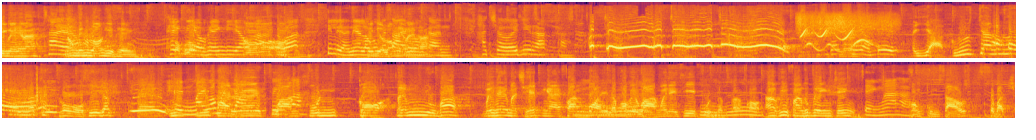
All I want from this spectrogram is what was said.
ริงๆเลยใช่ไหมใช่แล้วน้องมิ้นร้องกี่เพลง เพลงเดียวเพลงเดียวค่ะ อ๋อแต่ว่าที่เหลือเนี่ยเราเพลงเดีก็ยวกระจายร้องเพลงรอะไรวมคะ กันฮัทเชยที่รักค่ะก็คือแบบพี่ ไออยากรู้จังเลยว่าโถพี่ครับเห็นไหมว่ามันดังเลยฟิลวางป่ะฝุ่น เกาะเต็มอยู่บ้านไม่ได้มาเช็ดไงฟังบ่อย แล้วพอไปวางไว้ในที่ฝุ่นแบบเกาะอ้าวพี่ฟังทุกเพลงจริงเจ๋งมากค่ะๆของกลุ่มสาวสะบัดโช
